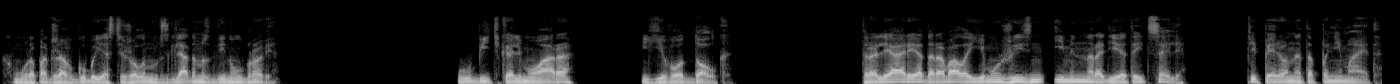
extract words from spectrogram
Хмуро поджав губы, я с тяжелым взглядом сдвинул брови. Убить Кальмуара — его долг. Троллиария даровала ему жизнь именно ради этой цели. Теперь он это понимает.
